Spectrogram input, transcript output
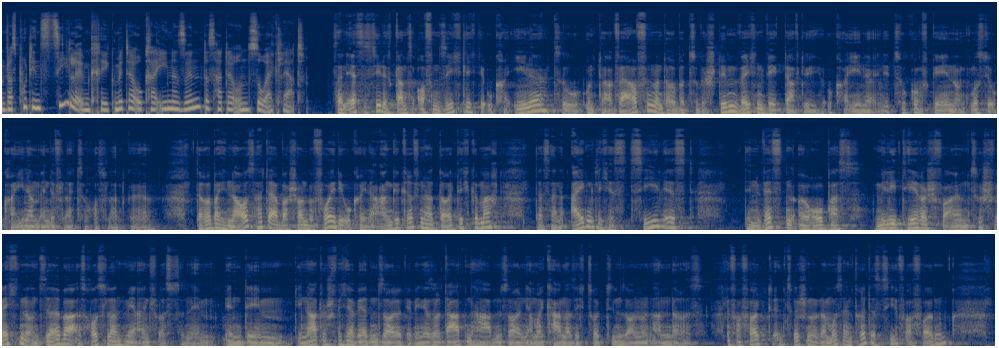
Und was Putins Ziele im Krieg mit der Ukraine sind, das hat er uns so erklärt. Sein erstes Ziel ist ganz offensichtlich, die Ukraine zu unterwerfen und darüber zu bestimmen, welchen Weg darf die Ukraine in die Zukunft gehen und muss die Ukraine am Ende vielleicht zu Russland gehören. Darüber hinaus hat er aber schon, bevor er die Ukraine angegriffen hat, deutlich gemacht, dass sein eigentliches Ziel ist, den Westen Europas militärisch vor allem zu schwächen und selber als Russland mehr Einfluss zu nehmen, indem die NATO schwächer werden soll, wir weniger Soldaten haben sollen, die Amerikaner sich zurückziehen sollen und anderes. Er verfolgt inzwischen oder muss ein drittes Ziel verfolgen.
